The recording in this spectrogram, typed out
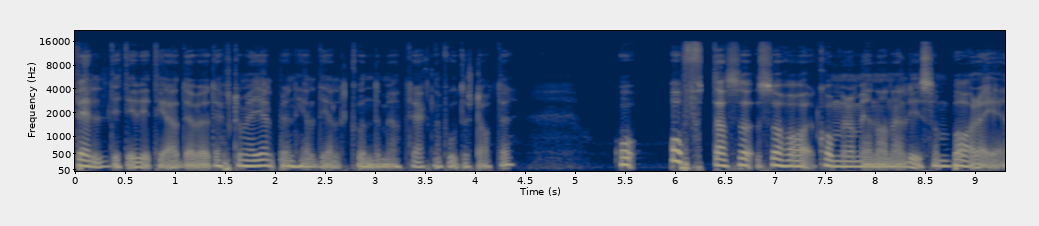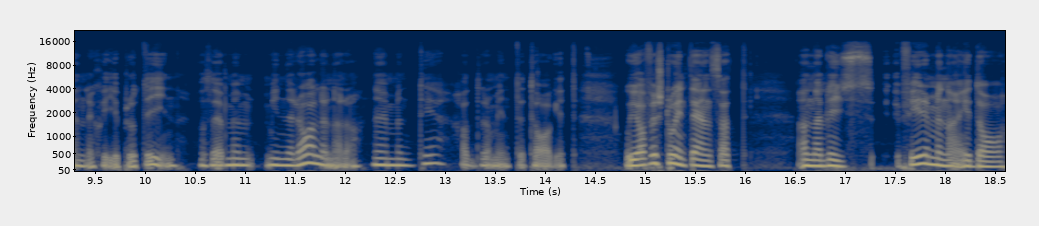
väldigt irriterad över. Eftersom jag hjälper en hel del kunder med att räkna foderstater. Och ofta så, så har, kommer de med en analys som bara är energi och protein. Och så, men mineralerna då? Nej, men det hade de inte tagit. Och jag förstår inte ens att analysfirmorna idag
